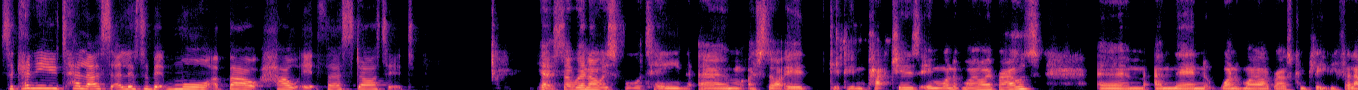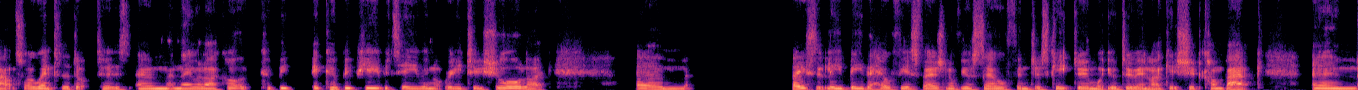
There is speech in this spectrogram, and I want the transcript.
So can you tell us a little bit more about how it first started? Yeah so when i was 14 um, i started getting patches in one of my eyebrows um, and then one of my eyebrows completely fell out. So I went to the doctors, um, and they were like, "Oh, it could be it could be puberty. We're not really too sure." Like, um, basically, be the healthiest version of yourself and just keep doing what you're doing. Like, it should come back. Um,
